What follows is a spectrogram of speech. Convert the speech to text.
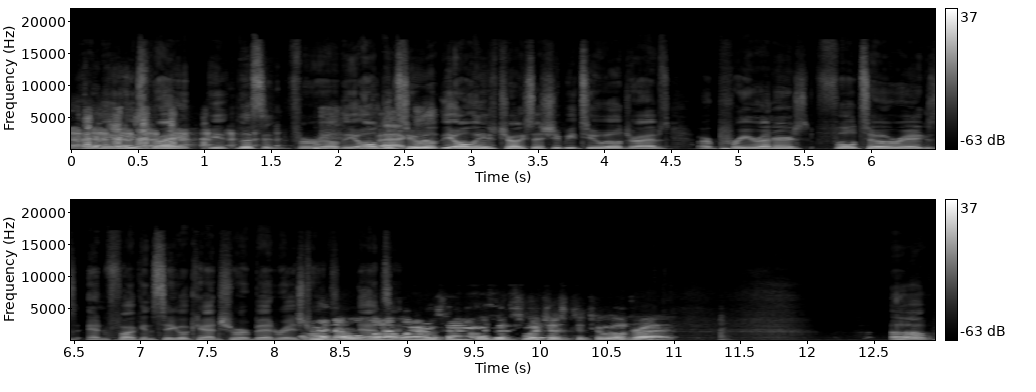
I mean he's right. He- listen, for real, the only Facts. two wheel, the only trucks that should be two wheel drives are pre runners, full tow rigs, and fucking single cat short bed race No, trucks. no, That's what, I, what I'm saying is it switches to two wheel drive. Oh,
